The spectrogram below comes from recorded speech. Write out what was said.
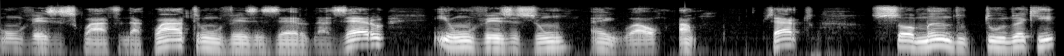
1 vezes 4 dá 4, 1 vezes 0 dá 0, e 1 vezes 1 é igual a 1, certo? Somando tudo aqui,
